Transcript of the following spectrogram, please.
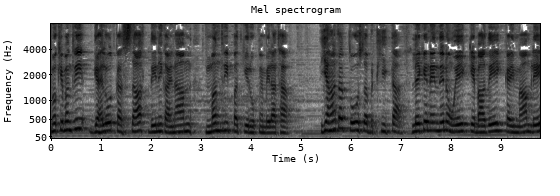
मुख्यमंत्री गहलोत का साथ देने का इनाम मंत्री पद के रूप में मिला था। यहाँ तक तो सब ठीक था, लेकिन इन दिनों एक के बाद एक कई मामले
